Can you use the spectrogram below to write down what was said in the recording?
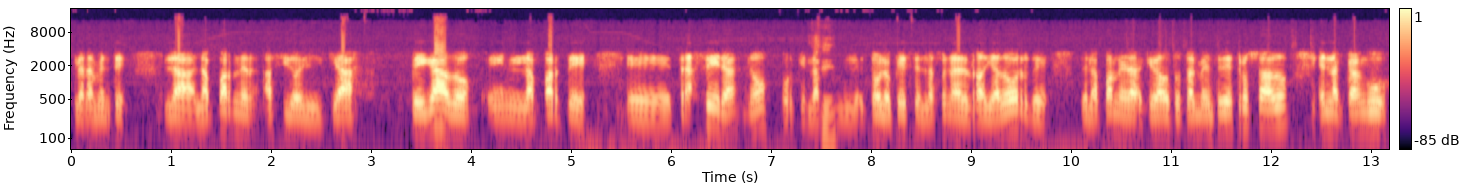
claramente la, la Partner ha sido el que ha pegado en la parte eh, trasera, ¿no? Porque todo lo que es en la zona del radiador de, de la partner ha quedado totalmente destrozado. En la Kangoo,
